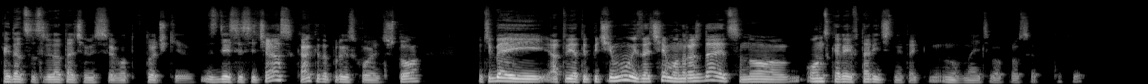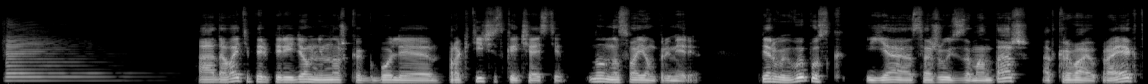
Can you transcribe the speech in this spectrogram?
когда ты сосредотачиваешься вот в точке здесь и сейчас, как это происходит, что у тебя и ответы почему и зачем он рождается, но он скорее вторичный так, ну, на эти вопросы этот ответ. А давай теперь перейдем немножко к более практической части, ну, на своем примере. Первый выпуск, я сажусь за монтаж, открываю проект,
